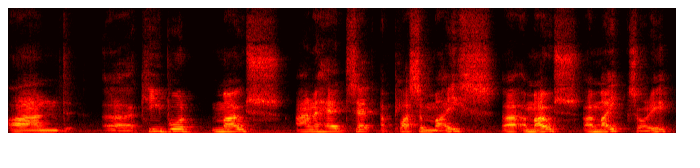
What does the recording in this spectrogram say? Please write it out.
and a keyboard, mouse, and a headset, a plus a mice, uh, a mouse, a mic, sorry,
